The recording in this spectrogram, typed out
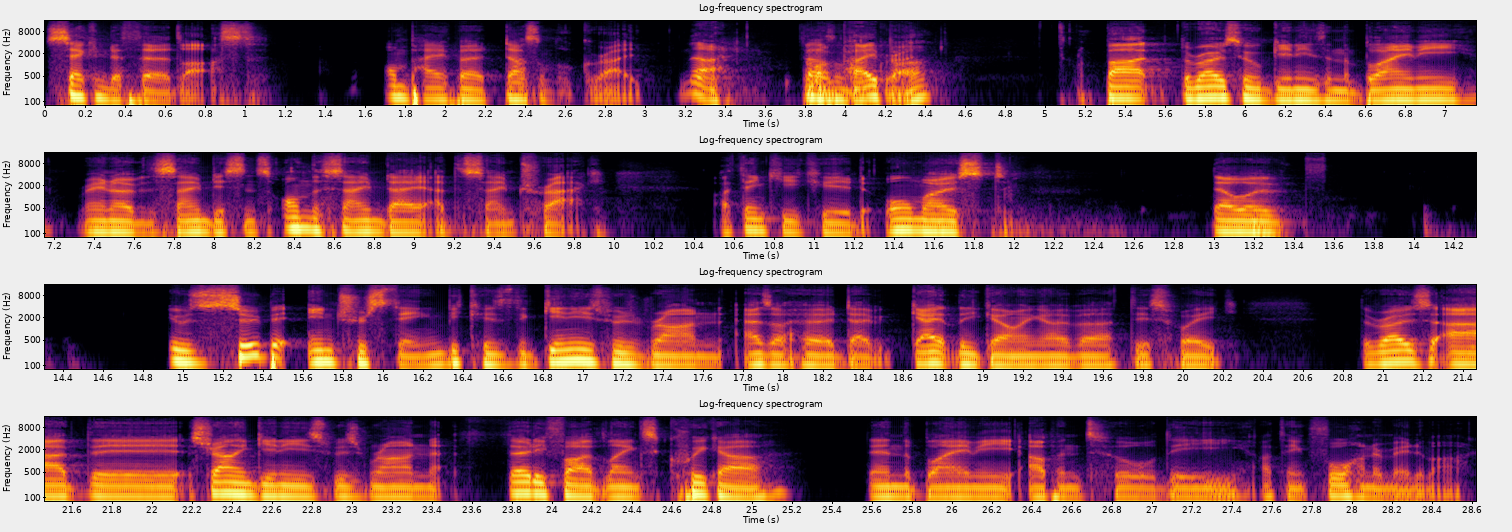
second to third last. On paper, doesn't look great. No, on Doesn't look paper. But the Rosehill Guineas and the Blamey ran over the same distance on the same day at the same track. I think you could almost. They were. It was super interesting because the Guineas was run, as I heard David Gately going over this week. The Rose, uh, the Australian Guineas was run 35 lengths quicker than the Blamey up until the I think 400 meter mark.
